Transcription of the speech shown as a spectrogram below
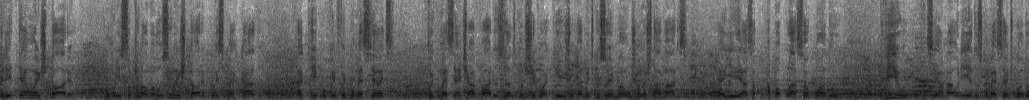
ele tem uma história no município de Nova Rússia uma história com esse mercado aqui, porque foi comerciante, foi comerciante há vários anos quando chegou aqui, juntamente com seu irmão, o Jonas Tavares. E essa, a população, quando viu, assim, a maioria dos comerciantes, quando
